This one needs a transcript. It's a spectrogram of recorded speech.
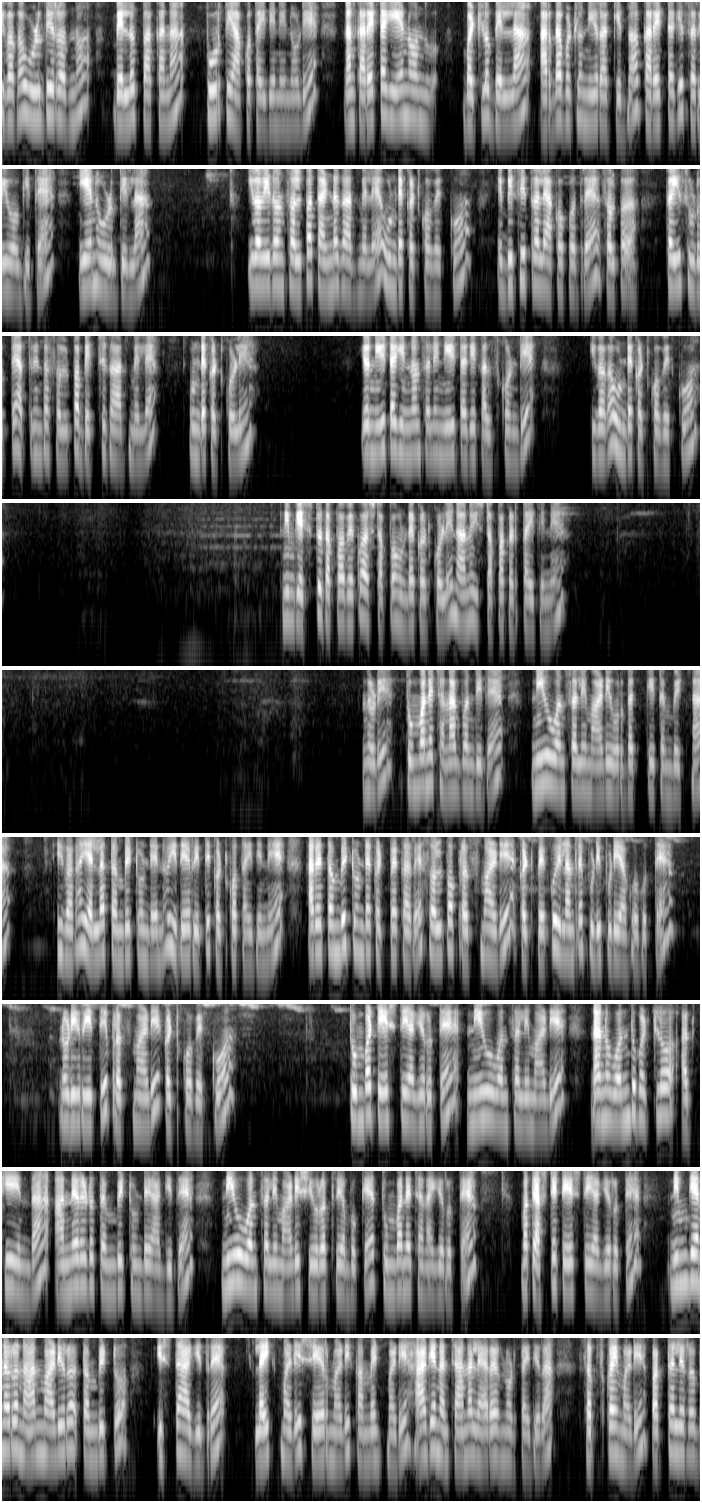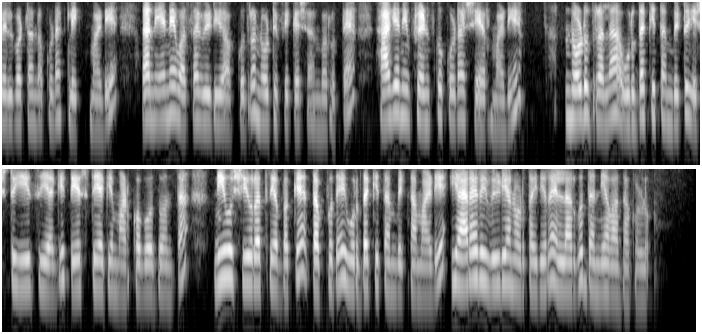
ಇವಾಗ ಉಳ್ದಿರೋದನ್ನು ಬೆಲ್ಲದ ಪಾಕನ ಪೂರ್ತಿ ಹಾಕೋತಾ ಇದ್ದೀನಿ ನೋಡಿ. ನಾನು ಕರೆಕ್ಟಾಗಿ ಏನು ಒಂದು ಬಟ್ಲು ಬೆಲ್ಲ, ಅರ್ಧ ಬಟ್ಲು ನೀರು ಹಾಕಿದ್ನೋ ಕರೆಕ್ಟಾಗಿ ಸರಿ ಹೋಗಿದೆ. ಏನು ಉಳ್ದಿಲ್ಲ. ಇವಾಗ ಇದೊಂದು ಸ್ವಲ್ಪ ತಣ್ಣಗಾದಮೇಲೆ ಉಂಡೆ ಕಟ್ಕೋಬೇಕು. ಈ ಬಿಸಿ ಇದ್ರಲ್ಲಿ ಹಾಕೋಕೋದ್ರೆ ಸ್ವಲ್ಪ ಕೈ ಸುಡುತ್ತೆ, ಅದರಿಂದ ಸ್ವಲ್ಪ ಬೆಚ್ಚಗಾದಮೇಲೆ ಉಂಡೆ ಕಟ್ಕೊಳ್ಳಿ. ಇವಾಗ ನೀಟಾಗಿ ಇನ್ನೊಂದು ಸಲ ನೀಟಾಗಿ ಕಲಿಸ್ಕೊಂಡು ಇವಾಗ ಉಂಡೆ ಕಟ್ಕೋಬೇಕು. ನಿಮ್ಗೆ ಎಷ್ಟು ದಪ್ಪ ಬೇಕೋ ಅಷ್ಟು ದಪ್ಪ ಉಂಡೆ ಕಟ್ಕೊಳ್ಳಿ. ನಾನು ಇಷ್ಟು ದಪ್ಪ ಕಟ್ತಾ ಇದ್ದೀನಿ. ನೋಡಿ ತುಂಬಾ ಚೆನ್ನಾಗಿ ಬಂದಿದೆ. ನೀವು ಒಂದ್ಸಲಿ ಮಾಡಿ ಹುರ್ದಕ್ಕಿ ತಂಬಿಟ್ಟನ್ನ ಇವಾಗ ಎಲ್ಲ ತಂಬಿಟ್ಟು ಉಂಡೆನೂ ಇದೇ ರೀತಿ ಕಟ್ಕೋತಾ ಇದ್ದೀನಿ. ಆದರೆ ತಂಬಿಟ್ಟು ಉಂಡೆ ಕಟ್ಟಬೇಕಾದ್ರೆ ಸ್ವಲ್ಪ ಪ್ರೆಸ್ ಮಾಡಿ ಕಟ್ಟಬೇಕು ಇಲ್ಲಾಂದರೆ ಪುಡಿ ಪುಡಿ ಆಗೋಗುತ್ತೆ. ನೋಡಿ ರೀತಿ ಪ್ರೆಸ್ ಮಾಡಿ ಕಟ್ಕೋಬೇಕು. ತುಂಬ ಟೇಸ್ಟಿಯಾಗಿರುತ್ತೆ ನೀವು ಒಂದ್ಸಲಿ ಮಾಡಿ. ನಾನು ಒಂದು ಬಟ್ಲು ಅಕ್ಕಿಯಿಂದ ಹನ್ನೆರಡು ತಂಬಿಟ್ಟು ಉಂಡೆ ಆಗಿದೆ. ನೀವು ಒಂದ್ಸಲಿ ಮಾಡಿ ಶಿವರಾತ್ರಿ ಹಬ್ಬಕ್ಕೆ ತುಂಬಾ ಚೆನ್ನಾಗಿರುತ್ತೆ. ಮತ್ತು ಅಷ್ಟೇ ಟೇಸ್ಟಿಯಾಗಿರುತ್ತೆ. ನಿಮಗೇನಾದ್ರು ನಾನು ಮಾಡಿರೋ ತಂಬಿಟ್ಟು ಇಷ್ಟ ಆಗಿದ್ದರೆ ಲೈಕ್ ಮಾಡಿ, ಶೇರ್ ಮಾಡಿ, ಕಮೆಂಟ್ ಮಾಡಿ. ಹಾಗೆ ನನ್ನ ಚಾನಲ್ ಯಾರ್ಯಾರು ನೋಡ್ತಾ ಇದ್ದೀರಾ, ಸಬ್ಸ್ಕ್ರೈಬ್ ಮಾಡಿ. ಪಕ್ಕದಲ್ಲಿರೋ ಬೆಲ್ ಬಟನ್ನು ಕೂಡ ಕ್ಲಿಕ್ ಮಾಡಿ. ನಾನು ಏನೇ ಹೊಸ ವಿಡಿಯೋ ಹಾಕಿದ್ರೂ ನೋಟಿಫಿಕೇಷನ್ ಬರುತ್ತೆ. ಹಾಗೆ ನಿಮ್ಮ ಫ್ರೆಂಡ್ಸ್ಗೂ ಕೂಡ ಶೇರ್ ಮಾಡಿ. ನೋಡಿದ್ರಲ್ಲ, ಉರ್ದಕ್ಕಿ ತಂಬಿಟ್ಟು ಎಷ್ಟು ಈಸಿಯಾಗಿ, ಟೇಸ್ಟಿಯಾಗಿ ಮಾಡ್ಕೋಬೋದು ಅಂತ. ನೀವು ಶಿವರಾತ್ರಿ ಹಬ್ಬಕ್ಕೆ ತಪ್ಪದೇ ಉರ್ದಕ್ಕಿ ತಂಬಿಟ್ಟನ್ನ ಮಾಡಿ. ಯಾರ್ಯಾರು ಈ ವಿಡಿಯೋ ನೋಡ್ತಾ ಇದ್ದೀರಾ, ಎಲ್ಲರಿಗೂ ಧನ್ಯವಾದಗಳು.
